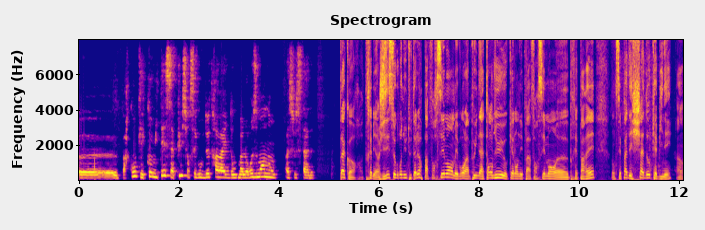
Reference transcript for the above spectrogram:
euh, par contre, les comités s'appuient sur ces groupes de travail. Donc malheureusement, non, à ce stade. D'accord, très bien. Je disais saugrenu tout à l'heure, pas forcément, mais bon, un peu inattendu, auquel on n'est pas forcément euh, préparé. Donc c'est pas des shadow cabinets. Hein.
